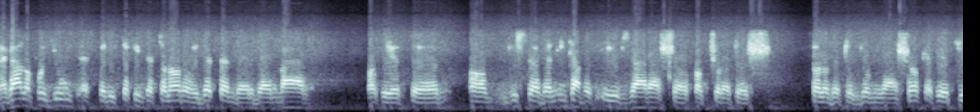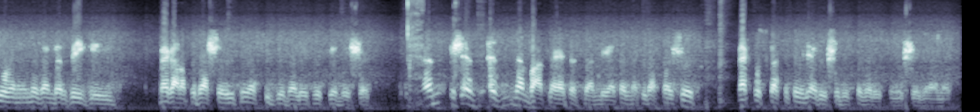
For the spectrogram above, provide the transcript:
megállapodjunk, ez pedig tekintettel arra, hogy decemberben már azért a Brüsszelben inkább az évzárással kapcsolatos feladatok dominánsak, ezért jó lenne november végéig megállapodásra jutni a függőbe lévő kérdések. És ez, ez nem vált lehetetlenné a tegnapi nappal, sőt, megkockáztató, hogy erősödött a valószínűsége ennek.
